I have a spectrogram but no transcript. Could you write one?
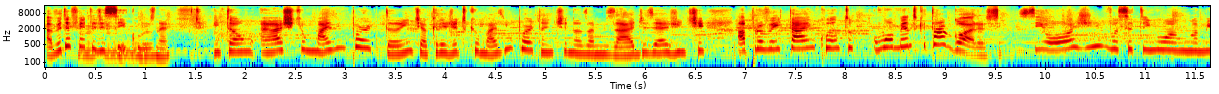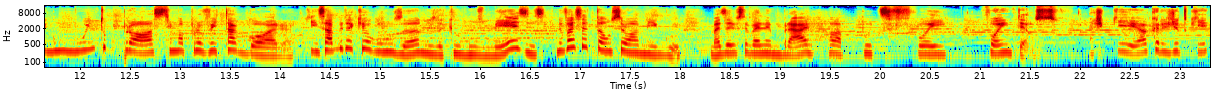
A vida é feita de ciclos, né? Então, eu acho que o mais importante, acredito que o mais importante nas amizades é a gente aproveitar enquanto o momento que tá agora, assim. Se hoje você tem um, um amigo muito próximo, aproveita agora. Quem sabe daqui a alguns anos, daqui a alguns meses, não vai ser tão seu amigo, mas aí você vai lembrar e falar, putz, foi, foi intenso. Acho que eu acredito que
